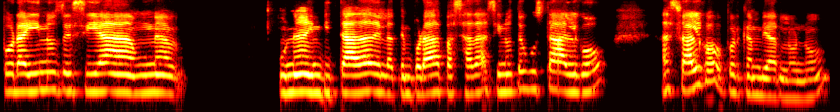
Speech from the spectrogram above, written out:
Por ahí nos decía una, una invitada de la temporada pasada, si no te gusta algo, haz algo por cambiarlo, ¿no? O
